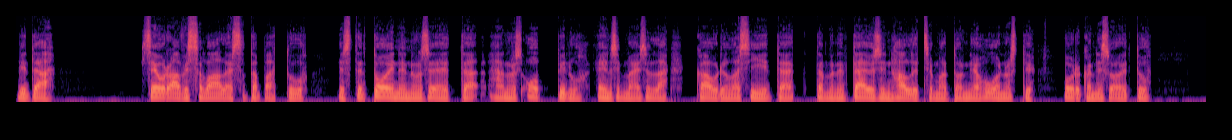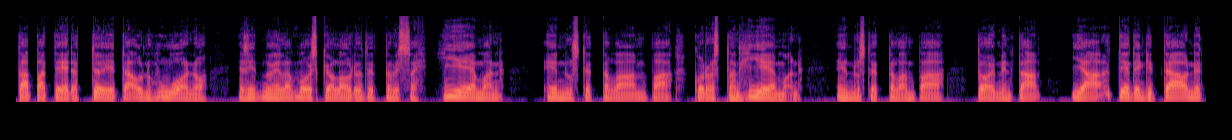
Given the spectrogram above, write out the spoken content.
mitä seuraavissa vaaleissa tapahtuu – ja sitten toinen on se, että hän olisi oppinut ensimmäisellä kaudella siitä, että tämmöinen täysin hallitsematon ja huonosti organisoitu tapa tehdä töitä on huono. Ja sitten meillä voisikin olla odotettavissa hieman ennustettavampaa, korostan hieman ennustettavampaa toimintaa. Ja tietenkin tämä on nyt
